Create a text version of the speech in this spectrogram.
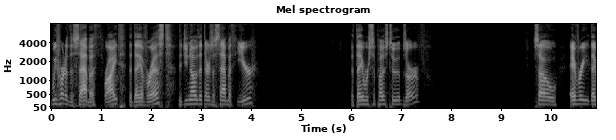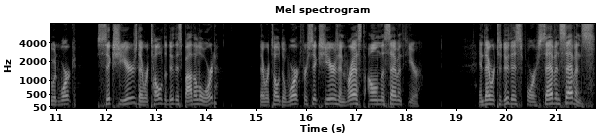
we've heard of the Sabbath, right? The day of rest. Did you know that there's a Sabbath year that they were supposed to observe? So every they would work 6 years. They were told to do this by the Lord. They were told to work for 6 years and rest on the 7th year. And they were to do this for seven sevens.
